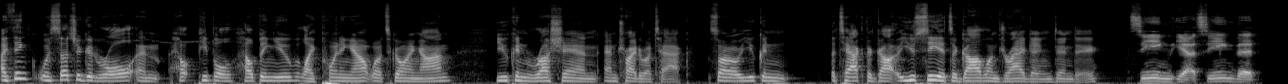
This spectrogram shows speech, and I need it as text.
I think with such a good role and help people helping you, like pointing out what's going on, you can rush in and try to attack. So you can attack the go- You see, it's a goblin dragging Dindy. Seeing yeah seeing that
